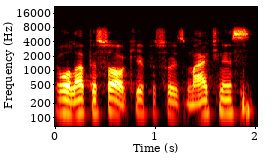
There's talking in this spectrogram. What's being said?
Olá pessoal, aqui é o professor Smartness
